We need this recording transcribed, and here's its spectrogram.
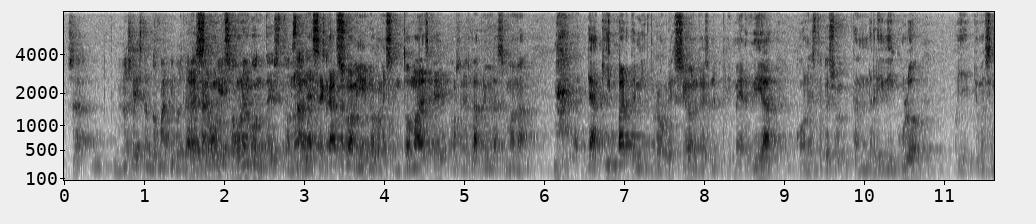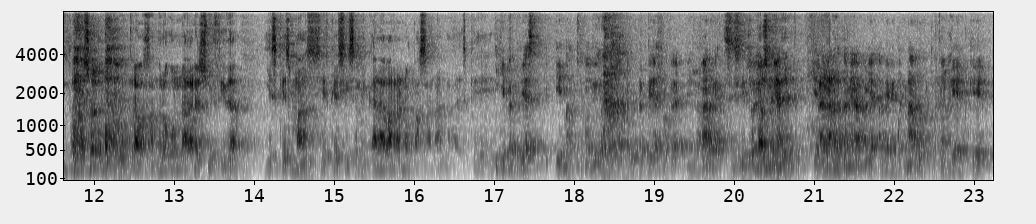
O sea, no seáis tan dogmáticos Claro, según, que- según el contexto, ¿no? Exacto, en ese exacto. caso, a mí lo que me sentó mal es que, ver, es la primera semana. De aquí parte mi progresión. Entonces, el primer día, con este peso tan ridículo, oye, yo me siento más cómodo trabajándolo con un agarre suicida. Y es que es más, si es que si se me cae la barra no pasa nada. Es que... Y que perderías, y es más, estoy contigo, porque perderías fuerza en el agarre. Sí, sí, totalmente. Y el agarre también habría, habría que entrenarlo. Que, eh,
